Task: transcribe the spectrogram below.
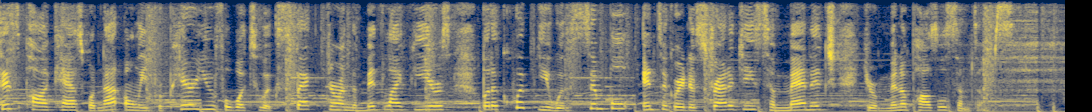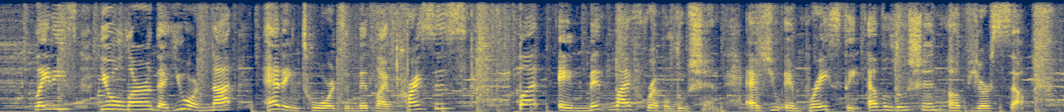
This podcast will not only prepare you for what to expect during the midlife years, but equip you with simple, integrative strategies to manage your menopausal symptoms. Ladies, you will learn that you are not heading towards a midlife crisis, but a midlife revolution as you embrace the evolution of yourself.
